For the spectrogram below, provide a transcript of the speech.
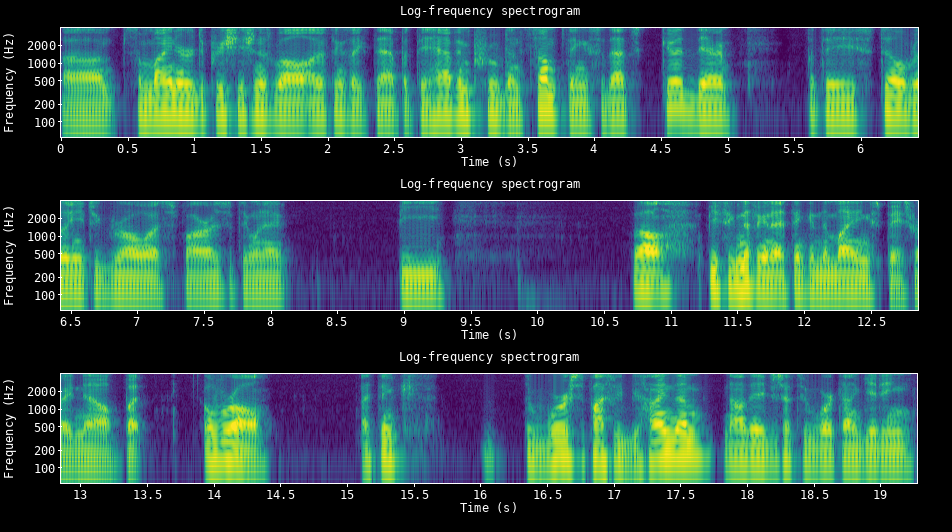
um, some minor depreciation as well, other things like that, but they have improved on some things. So that's good there, but they still really need to grow as far as if they want to be, well, be significant, I think, in the mining space right now. But overall, I think the worst is possibly behind them. Now they just have to work on getting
